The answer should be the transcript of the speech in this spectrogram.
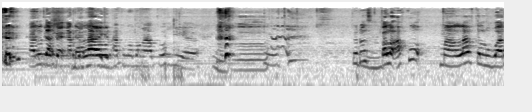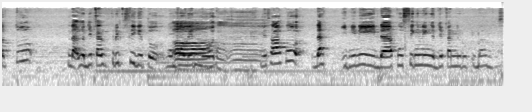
lalu tak dengar dalam. gitu. aku ngomong apa. Iya. Terus kalau aku malah keluar tuh nggak ngerjakan skripsi gitu ngumpulin Oh, mood. mm-mm. misal aku udah ini nih udah pusing nih ngerjakan di rumah. Bagus.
